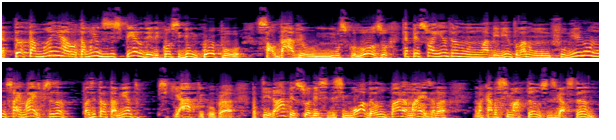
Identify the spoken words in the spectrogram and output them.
É tamanha, o tamanho desespero de, de, conseguir um corpo saudável, musculoso, que a pessoa entra num, num labirinto, lá num, funil e não, não, sai mais. Precisa fazer tratamento psiquiátrico para tirar a pessoa desse, desse modo. Ela não para mais, ela, ela acaba se matando, se desgastando.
